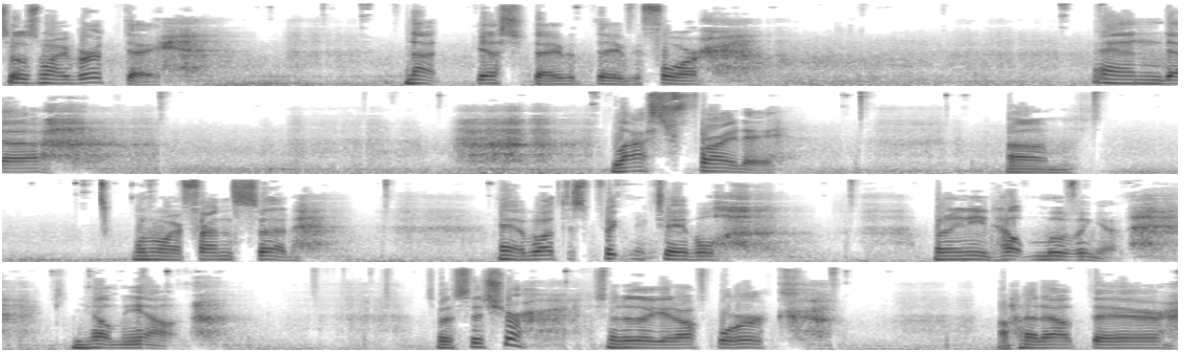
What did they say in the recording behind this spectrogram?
So it was my birthday. Not yesterday, but the day before. And uh, last Friday, um, one of my friends said, Hey, I bought this picnic table, but I need help moving it. Can you help me out? So I said, Sure. As soon as I get off work, I'll head out there.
